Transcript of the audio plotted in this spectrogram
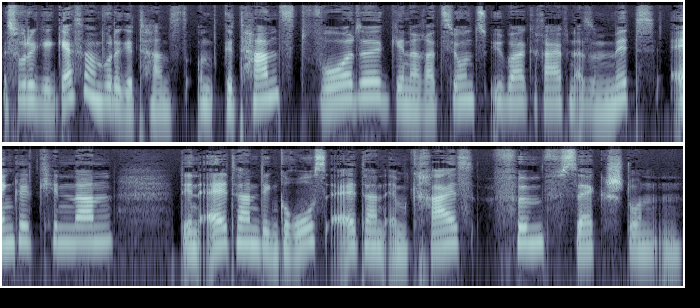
Es wurde gegessen und wurde getanzt. Und getanzt wurde generationsübergreifend, also mit Enkelkindern, den Eltern, den Großeltern im Kreis fünf, sechs Stunden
